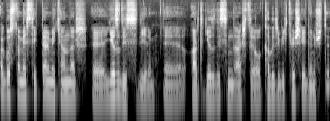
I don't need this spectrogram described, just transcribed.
Ağustos'ta Meslekler Mekanlar e, yazı dizisi diyelim. Ee, artık yazı dizisinde açtı o kalıcı bir köşeye dönüştü.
